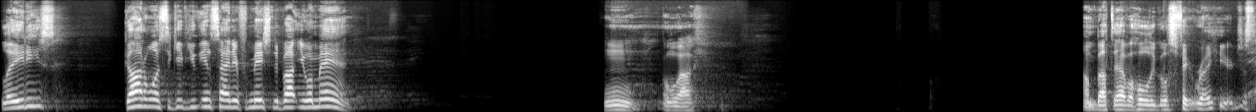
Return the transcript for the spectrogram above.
Ladies, God wants to give you inside information about your man. Mm, oh, I, I'm about to have a Holy Ghost fit right here. Just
